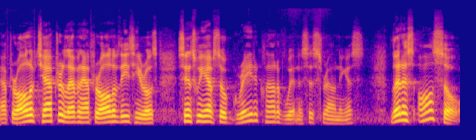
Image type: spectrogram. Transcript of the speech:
after all of chapter 11, after all of these heroes, since we have so great a cloud of witnesses surrounding us, let us also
